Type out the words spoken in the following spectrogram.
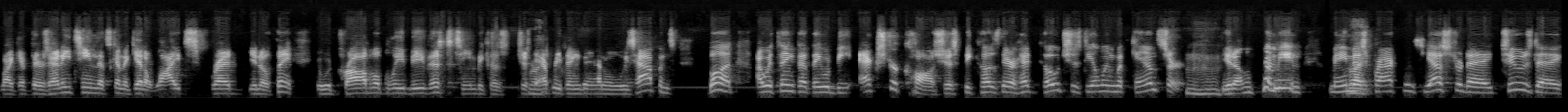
like if there's any team that's going to get a widespread, you know, thing, it would probably be this team because just right. everything bad always happens. But I would think that they would be extra cautious because their head coach is dealing with cancer. Mm-hmm. You know, I mean, me right. missed practice yesterday, Tuesday,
